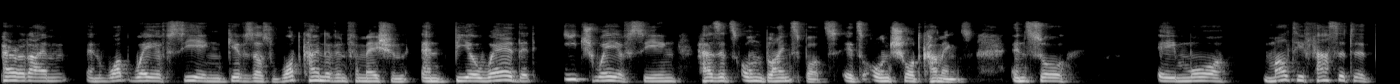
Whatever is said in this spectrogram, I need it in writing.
paradigm and what way of seeing gives us what kind of information and be aware that each way of seeing has its own blind spots, its own shortcomings. And so a more multifaceted,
